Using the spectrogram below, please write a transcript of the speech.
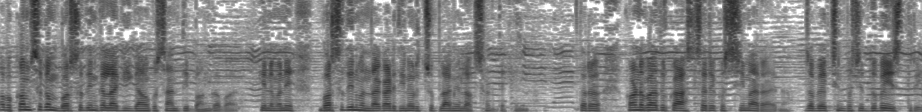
अब कमसेकम वर्ष दिनका लागि गाउँको शान्ति भङ्ग भयो। किनभने वर्ष दिनभन्दा अगाडि तिनीहरू चुप लाग्ने लक्षण देखिन्न। तर कर्णबहादुरको आश्चर्यको सीमा रहेन। जब एकछिनपछि दुवै स्त्री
